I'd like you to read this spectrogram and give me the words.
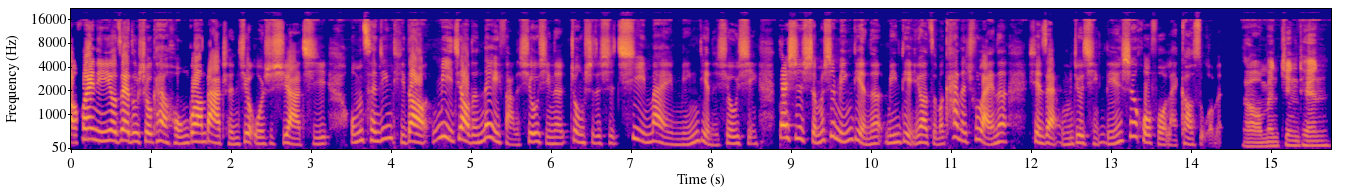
好，欢迎您又再度收看《红光大成就》，我是徐雅琪。我们曾经提到密教的内法的修行呢，重视的是气脉明点的修行。但是什么是明点呢？明点又要怎么看得出来呢？现在我们就请莲生活佛来告诉我们。那我们今天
